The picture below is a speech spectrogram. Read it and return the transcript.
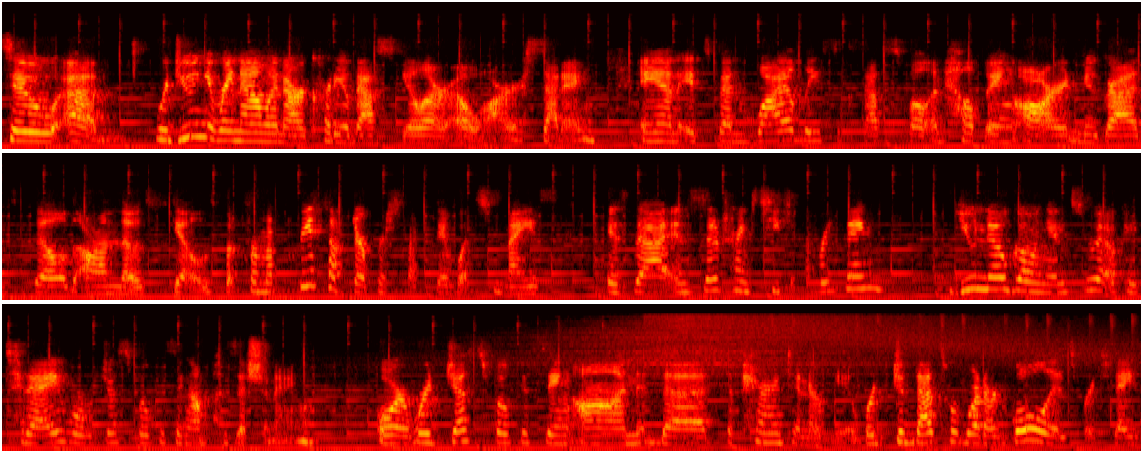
So um, we're doing it right now in our cardiovascular OR setting, and it's been wildly successful in helping our new grads build on those skills. But from a preceptor perspective, what's nice is that instead of trying to teach everything, you know going into it, okay, today we're just focusing on positioning or we're just focusing on the, the parent interview. We're just, that's what, what our goal is for today.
